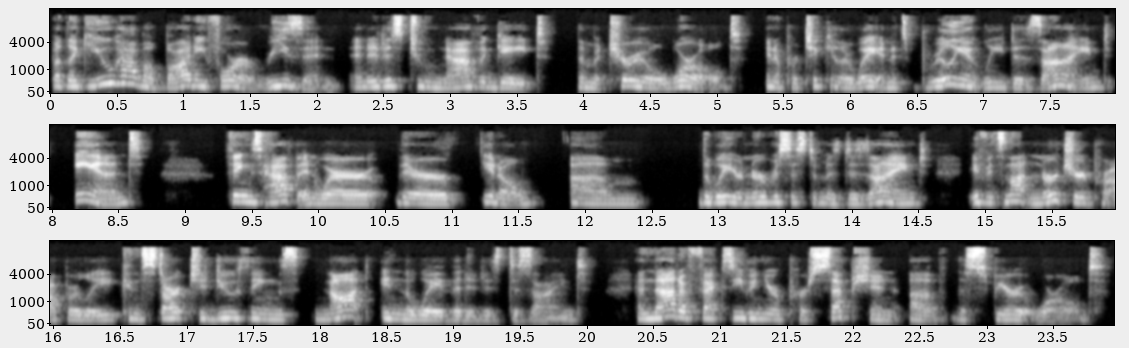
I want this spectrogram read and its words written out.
But like you have a body for a reason and it is to navigate the material world in a particular way and it's brilliantly designed and things happen where they're you know um the way your nervous system is designed if it's not nurtured properly can start to do things not in the way that it is designed. And that affects even your perception of the spirit world.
